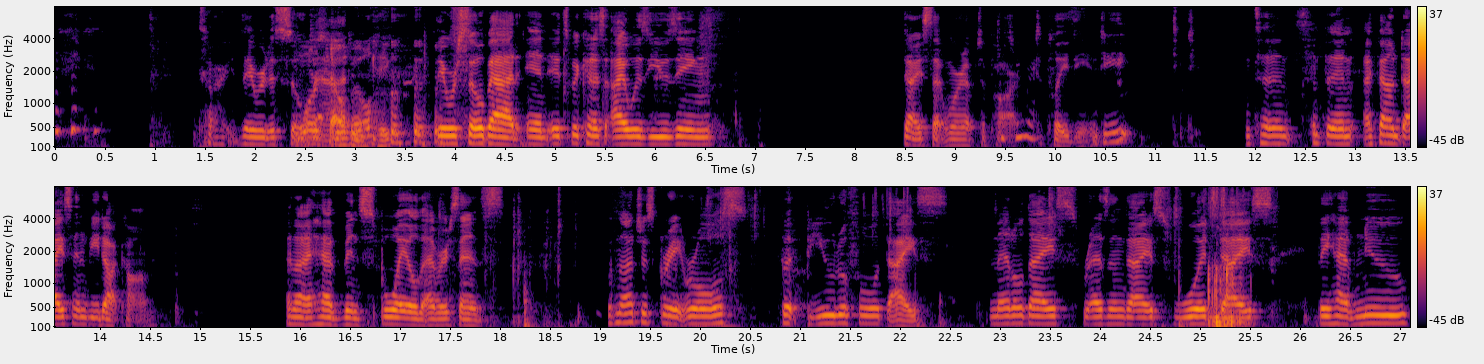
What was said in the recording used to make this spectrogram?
Sorry, they were just so More bad. They were so bad, and it's because I was using dice that weren't up to par to play D and D. And then, and then I found DiceEnvy.com, and I have been spoiled ever since with not just great rolls, but beautiful dice, metal dice, resin dice, wood dice. They have new,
